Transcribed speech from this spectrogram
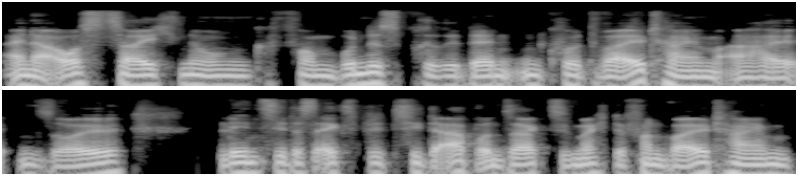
eine Auszeichnung vom Bundespräsidenten Kurt Waldheim erhalten soll, lehnt sie das explizit ab und sagt, sie möchte von Waldheim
